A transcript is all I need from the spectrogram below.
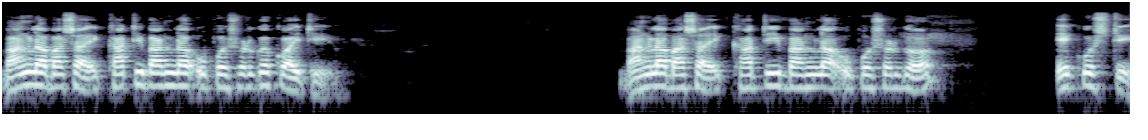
বাংলা ভাষায় খাঁটি বাংলা উপসর্গ কয়টি? বাংলা ভাষায় খাঁটি বাংলা উপসর্গ একুশটি।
